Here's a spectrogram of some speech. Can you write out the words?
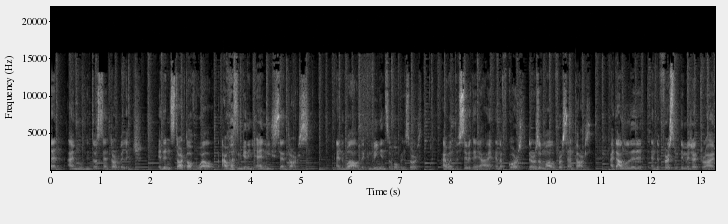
Then I moved into a centaur village. It didn't start off well, I wasn't getting any centaurs. And well, the convenience of open source, I went to Civit AI and of course there was a model for centaurs. I downloaded it and the first image I tried,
